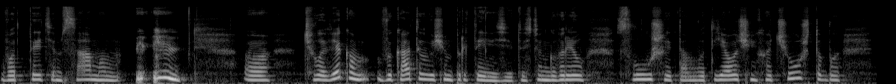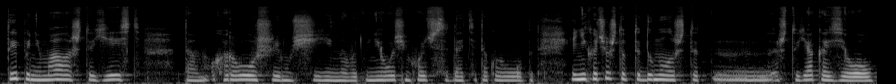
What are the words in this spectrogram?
вот этим самым э, человеком, выкатывающим претензии. То есть он говорил, слушай, там, вот я очень хочу, чтобы ты понимала, что есть там хорошие мужчины, вот мне очень хочется дать тебе такой опыт. Я не хочу, чтобы ты думала, что, что я козел.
